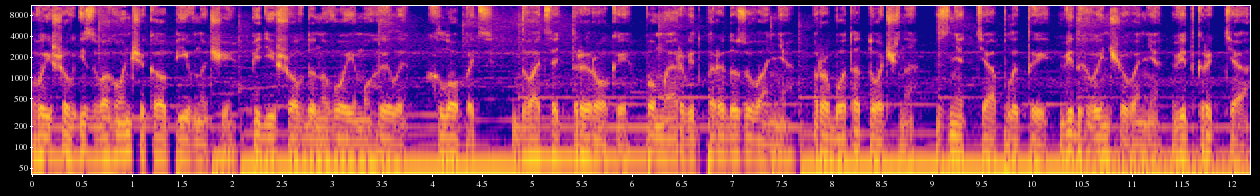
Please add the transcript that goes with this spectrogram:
вийшов із вагончика опівночі, підійшов до нової могили. Хлопець, 23 роки, помер від передозування. Робота точна: зняття плити, відгвинчування, відкриття,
